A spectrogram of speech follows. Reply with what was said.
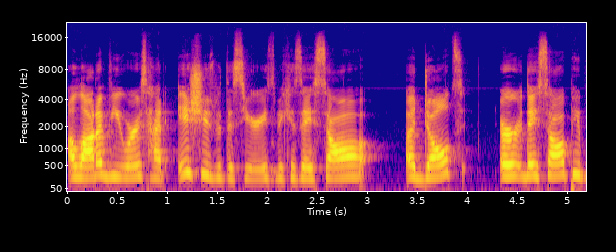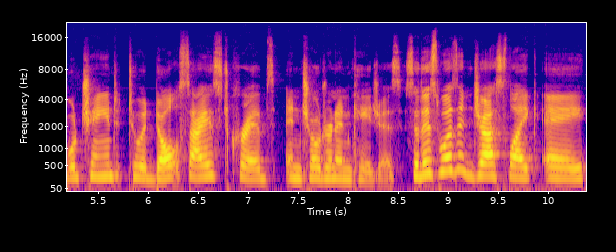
A lot of viewers had issues with the series because they saw adults or they saw people chained to adult-sized cribs and children in cages. So this wasn't just like a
